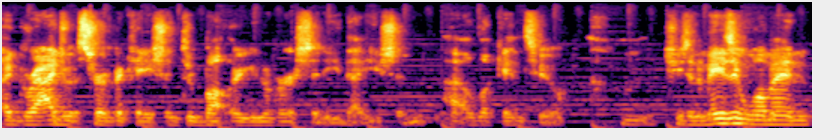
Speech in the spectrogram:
a graduate certification through Butler University that you should uh, look into. Um, she's an amazing woman.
